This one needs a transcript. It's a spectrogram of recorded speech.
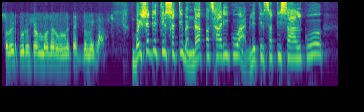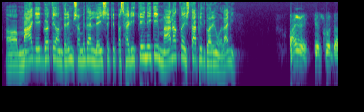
सबै कुरो सम्बोधन हुन त एकदमै गाह्रो छ। बैसठी त्रिसठी भन्दा पछाडिको हामीले त्रिसठी सालको माघ एक गते अन्तरिम संविधान ल्याइसके पछाडि केही न केही मानक त स्थापित गऱ्यौँ होला नि। होइन त्यसको त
